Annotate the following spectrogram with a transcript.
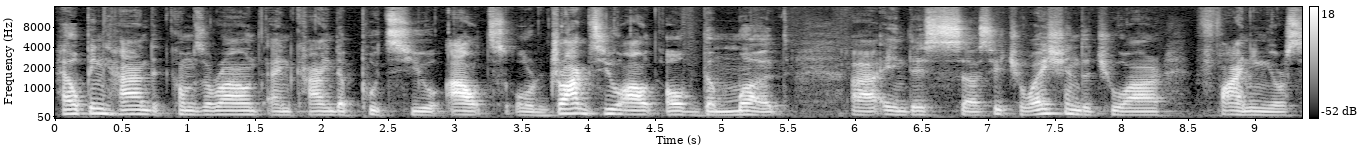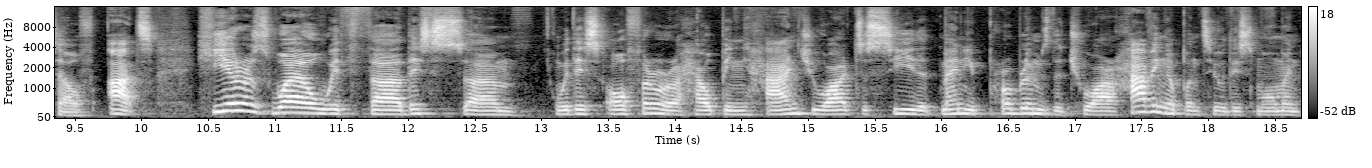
helping hand that comes around and kind of puts you out or drags you out of the mud uh, in this uh, situation that you are finding yourself at. Here as well with uh, this um, with this offer or a helping hand, you are to see that many problems that you are having up until this moment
